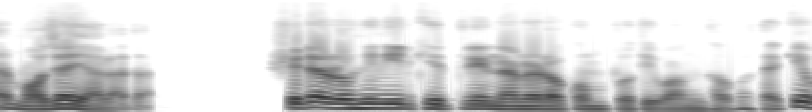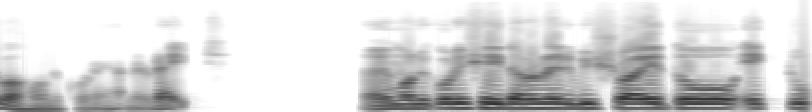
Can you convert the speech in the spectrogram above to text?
তার মজাই আলাদা। সেটা রোহিণীর ক্ষেত্রে নানা রকম প্রতিবন্ধকতাকে বহন করে আনে রাইট আমি মনে করি সেই ধরনের বিষয়ে তো একটু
